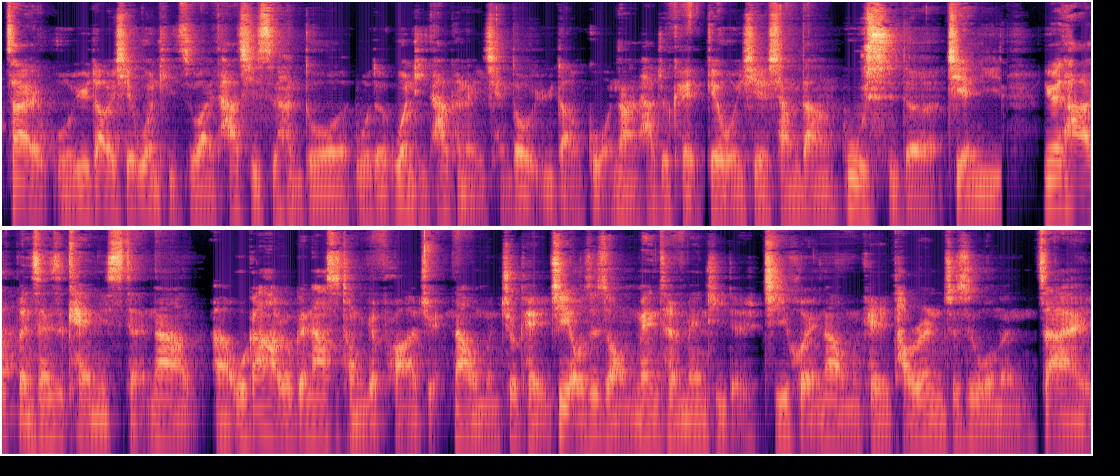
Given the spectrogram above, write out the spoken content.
在我遇到一些问题之外，他其实很多我的问题他可能以前都有遇到过，那他就可以给我一些相当务实的建议。因为他本身是 chemist，那呃，我刚好又跟他是同一个 project，那我们就可以借由这种 mentor-mentee 的机会，那我们可以讨论就是我们在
